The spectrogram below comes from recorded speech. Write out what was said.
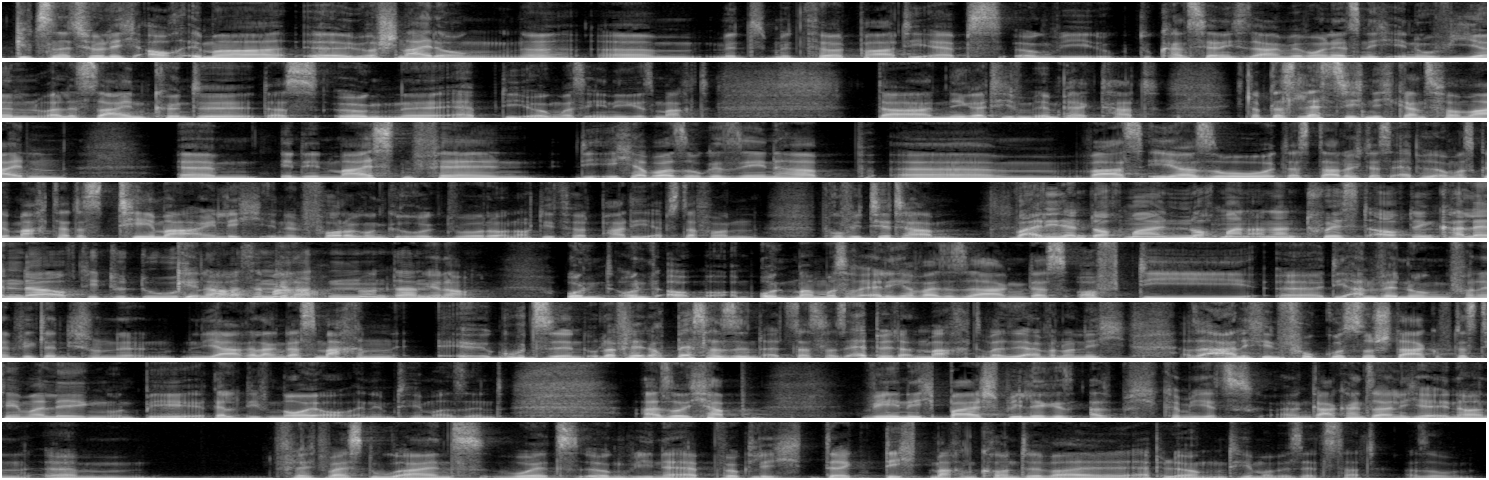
gibt es natürlich auch immer äh, Überschneidungen ne? ähm, mit, mit Third-Party-Apps irgendwie. Du, du kannst ja nicht sagen, wir wollen jetzt nicht innovieren, weil es sein könnte, dass irgendeine App, die irgendwas ähnliches macht, da negativen Impact hat. Ich glaube, das lässt sich nicht ganz vermeiden. Ähm, in den meisten Fällen, die ich aber so gesehen habe, ähm, war es eher so, dass dadurch, dass Apple irgendwas gemacht hat, das Thema eigentlich in den Vordergrund gerückt wurde und auch die Third-Party-Apps davon profitiert haben. Weil die dann doch mal noch mal einen anderen Twist auf den Kalender, auf die To-Dos, genau, was immer genau, hatten und dann. Genau. Und, und, und man muss auch ehrlicherweise sagen, dass oft die, äh, die Anwendungen von Entwicklern, die schon jahrelang das machen, äh, gut sind oder vielleicht auch besser sind als das, was Apple dann macht, weil sie einfach noch nicht, also A, nicht den Fokus so stark auf das Thema legen und B, relativ neu auch in dem Thema sind. Also ich habe wenig Beispiele, also ich kann mich jetzt an gar keins eigentlich erinnern, ähm, vielleicht weißt du eins, wo jetzt irgendwie eine App wirklich direkt dicht machen konnte, weil Apple irgendein Thema besetzt hat. Also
